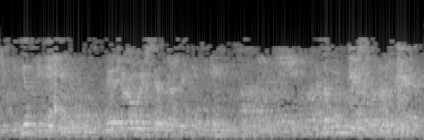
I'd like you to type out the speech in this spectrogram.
Если нет религии, ты очаровываешься отражением. Ты запутываешься в отражении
